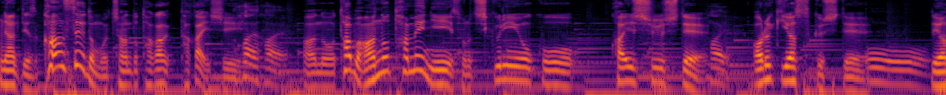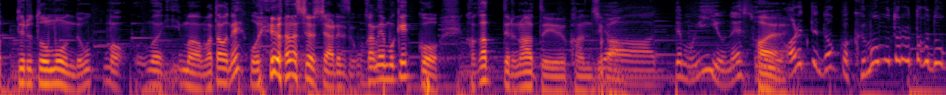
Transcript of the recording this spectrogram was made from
なんていうんですか完成度もちゃんと高高いし、ーはいはあの多分あのためにその竹林をこう回収していはい。歩きやすくしてでやってると思うんで、おまあまあ、今またねこういう話をしてあれですけどお金も結構かかってるなという感じいやが。ーでもいいよねそういう、はい。あれってどっか熊本だったかどっ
